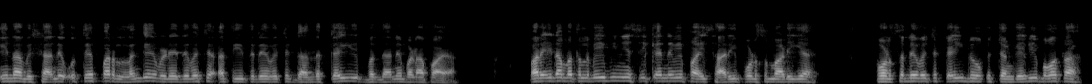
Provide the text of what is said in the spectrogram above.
ਇਹਨਾਂ ਵਿਸ਼ਿਆਂ ਦੇ ਉੱਤੇ, ਪਰ ਲੰਘੇ ਵੇੜੇ ਦੇ ਵਿੱਚ, ਅਤੀਤ ਦੇ ਵਿੱਚ ਗੰਦ ਕਈ ਬੰਦਿਆਂ ਨੇ ਬੜਾ ਪਾਇਆ। ਪਰ ਇਹਦਾ ਮਤਲਬ ਇਹ ਵੀ ਨਹੀਂ ਅਸੀਂ ਕਹਿੰਦੇ ਵੀ ਭਾਈ ਸਾਰੀ ਪੁਲਿਸ ਮਾੜੀ ਹੈ ਪੁਲਿਸ ਦੇ ਵਿੱਚ ਕਈ ਲੋਕ ਚੰਗੇ ਵੀ ਬਹੁਤ ਆ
